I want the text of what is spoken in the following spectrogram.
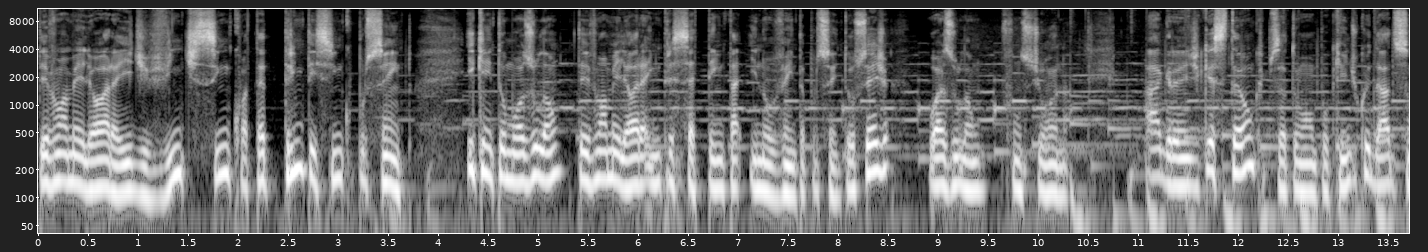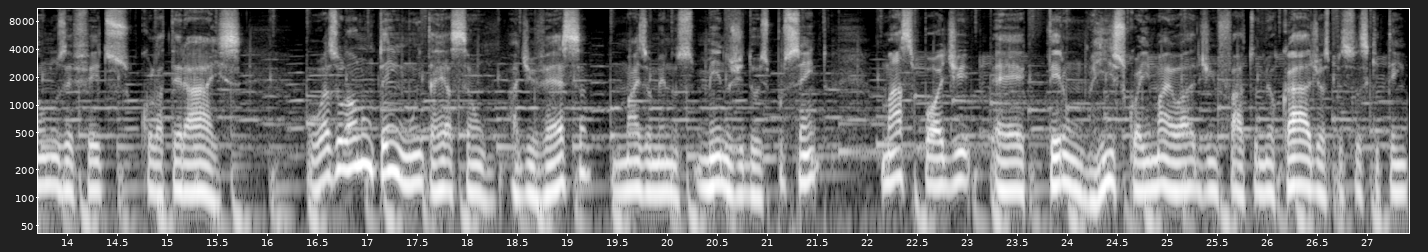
teve uma melhora aí de 25 até 35%. E quem tomou azulão teve uma melhora entre 70 e 90%. Ou seja, o azulão funciona. A grande questão que precisa tomar um pouquinho de cuidado são nos efeitos colaterais. O azulão não tem muita reação adversa, mais ou menos menos de 2%, mas pode é, ter um risco aí maior de infarto do miocárdio, as pessoas que têm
